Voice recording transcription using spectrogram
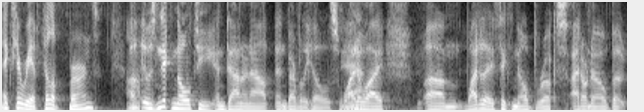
next here we have Philip Bruns. Uh, it was Nick Nolte in Down and Out in Beverly Hills. Why Yeah. do I, um, why did I think Mel Brooks? I don't know, but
